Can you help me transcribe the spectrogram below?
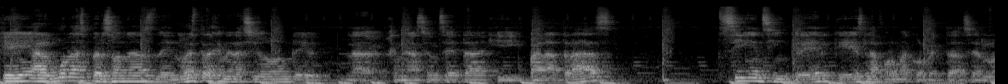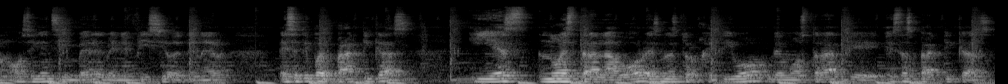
que algunas personas de nuestra generación, de la generación Z y para atrás, siguen sin creer que es la forma correcta de hacerlo, ¿no? Siguen sin ver el beneficio de tener ese tipo de prácticas y es nuestra labor, es nuestro objetivo demostrar que esas prácticas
